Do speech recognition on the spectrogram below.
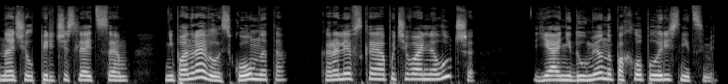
начал перечислять Сэм. «Не понравилась комната. Королевская опочивальня лучше?» Я недоуменно похлопала ресницами.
